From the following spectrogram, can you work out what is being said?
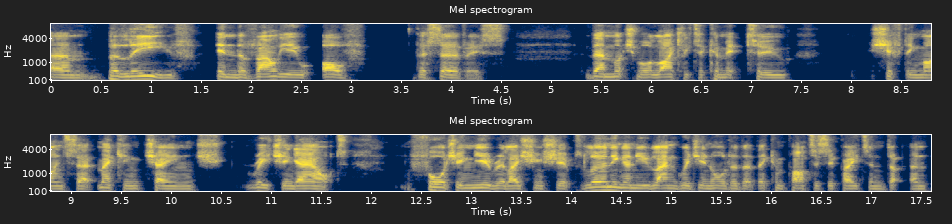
um, believe in the value of the service, they're much more likely to commit to shifting mindset, making change, reaching out, forging new relationships, learning a new language in order that they can participate and and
